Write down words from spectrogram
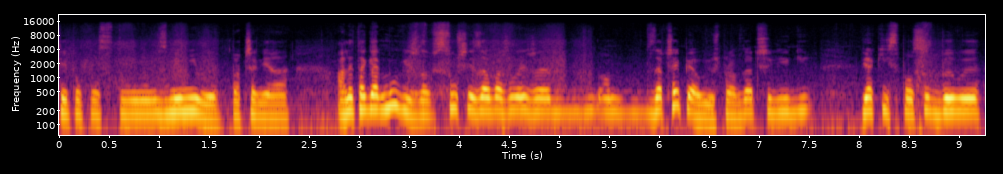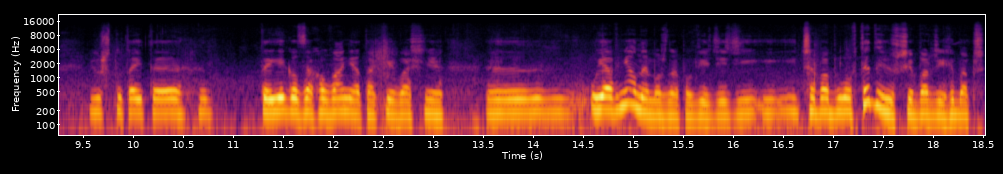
się po prostu zmieniły patrzenia. Ale tak jak mówisz, no słusznie zauważyłeś, że on zaczepiał już, prawda? Czyli w jakiś sposób były już tutaj te, te jego zachowania takie właśnie e, ujawnione, można powiedzieć, i, i, i trzeba było wtedy już się bardziej chyba przy,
